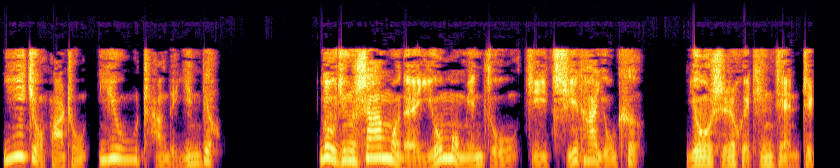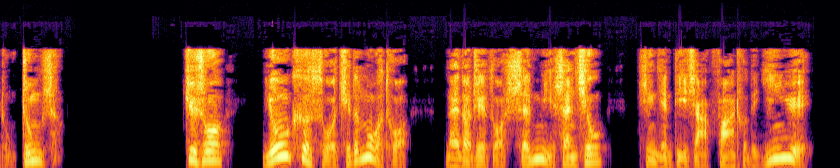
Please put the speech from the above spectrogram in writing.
依旧发出悠长的音调。路经沙漠的游牧民族及其他游客有时会听见这种钟声。据说，游客所骑的骆驼来到这座神秘山丘，听见地下发出的音乐，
